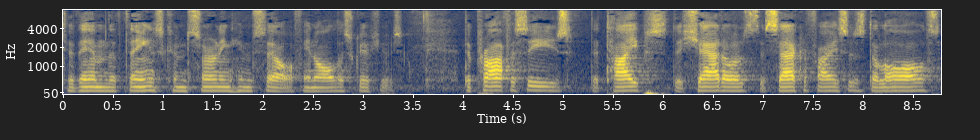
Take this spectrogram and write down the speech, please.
to them the things concerning himself in all the scriptures. The prophecies, the types, the shadows, the sacrifices, the laws,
